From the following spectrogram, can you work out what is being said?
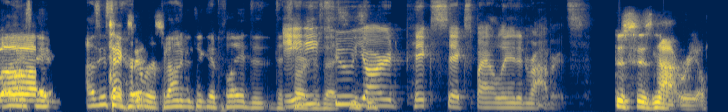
Uh, I was gonna say Herbert, but I don't even think they played the, the 82 yard pick six by Landon Roberts. This is not real.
